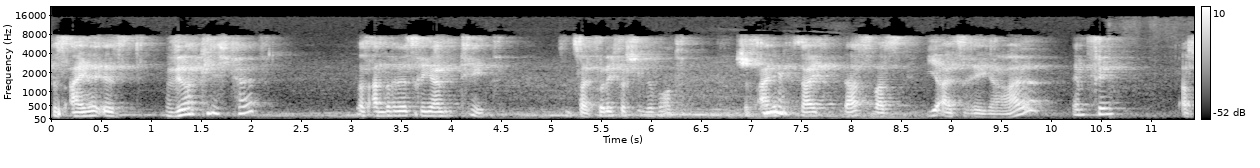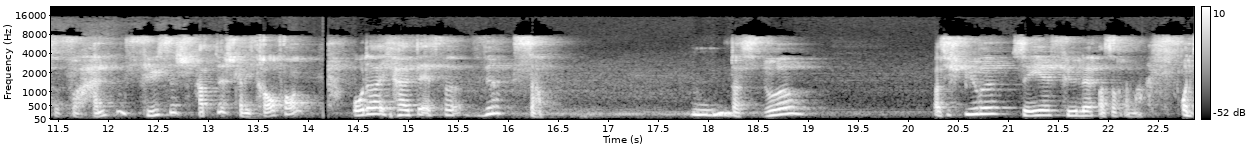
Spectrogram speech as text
Das eine ist Wirklichkeit, das andere ist Realität. Das sind zwei völlig verschiedene Worte. Das eine bezeichnet das, was wir als real empfinden, also vorhanden, physisch, haptisch, kann ich draufhauen, oder ich halte es für wirksam. Mhm. Das nur was ich spüre, sehe, fühle, was auch immer. Und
